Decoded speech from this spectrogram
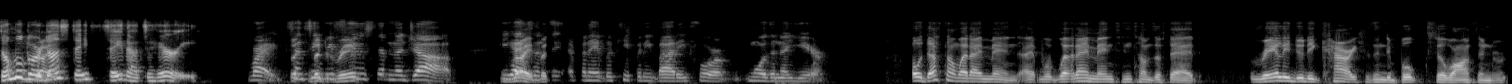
Dumbledore right. does say, say that to Harry. Right. But, Since he refused him the job, he right, hasn't but, been able to keep anybody for more than a year. Oh, that's not what I meant. I, what I meant in terms of that, rarely do the characters in the book so often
